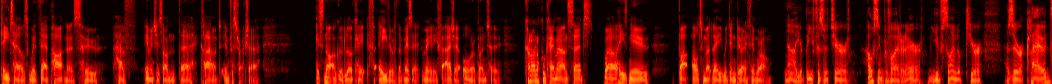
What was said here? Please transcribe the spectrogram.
details with their partners who have images on their cloud infrastructure it's not a good look for either of them, is it, really, for Azure or Ubuntu? Canonical came out and said, well, he's new, but ultimately we didn't do anything wrong. No, your beef is with your hosting provider there. You've signed up to your Azure cloud.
